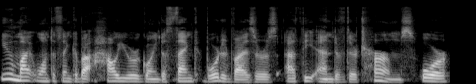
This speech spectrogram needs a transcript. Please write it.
you might want to think about how you are going to thank board advisors at the end of their terms, or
